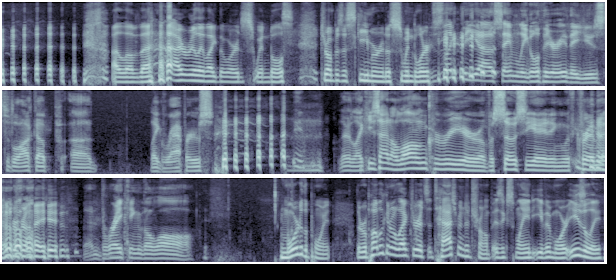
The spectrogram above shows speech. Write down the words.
I love that. I really like the word swindles. Trump is a schemer and a swindler. This is like the uh, same legal theory they use to lock up, uh, like rappers. They're like, he's had a long career of associating with criminals right. and breaking the law. More to the point, the Republican electorate's attachment to Trump is explained even more easily.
